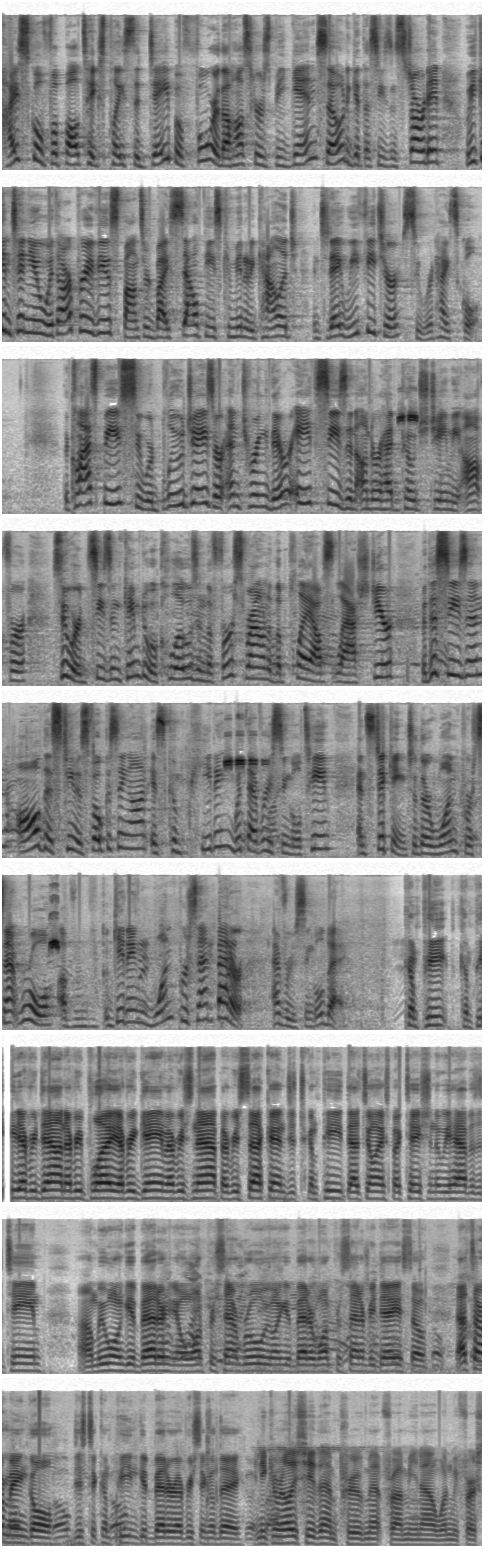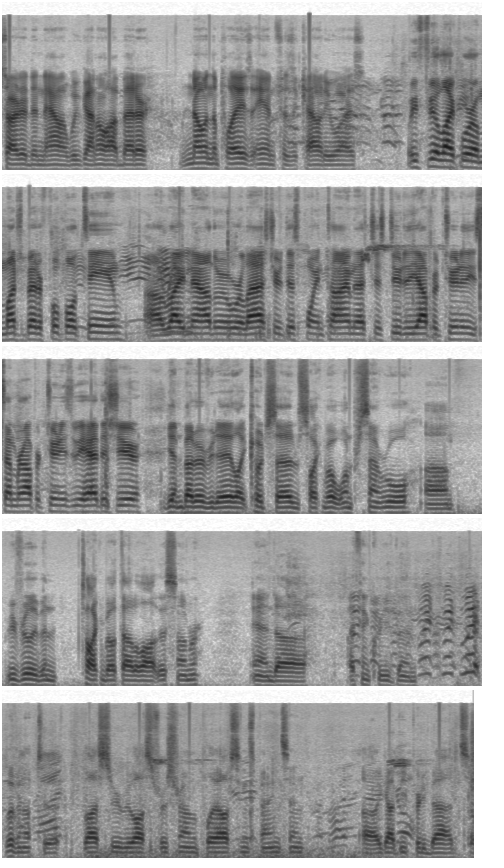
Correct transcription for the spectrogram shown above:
High school football takes place the day before the Huskers begin, so to get the season started, we continue with our preview sponsored by Southeast Community College, and today we feature Seward High School. The Class B Seward Blue Jays are entering their eighth season under head coach Jamie Opfer. Seward's season came to a close in the first round of the playoffs last year, but this season, all this team is focusing on is competing with every single team and sticking to their 1% rule of getting 1% better every single day compete, compete every down, every play, every game, every snap, every second, just to compete. That's the only expectation that we have as a team. Um, we want to get better, you know, 1% rule, we want to get better 1% every day. So that's our main goal, just to compete and get better every single day. And you can really see the improvement from, you know, when we first started and now we've gotten a lot better, knowing the plays and physicality-wise. We feel like we're a much better football team uh, right now than we were last year at this point in time. That's just due to the opportunities, summer opportunities we had this year. Getting better every day, like Coach said, was talking about 1% rule. Um, we've really been talking about that a lot this summer, and uh, I think we've been living up to it. Last year we lost first round of the playoffs against Bennington. Uh, got beat pretty bad, so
